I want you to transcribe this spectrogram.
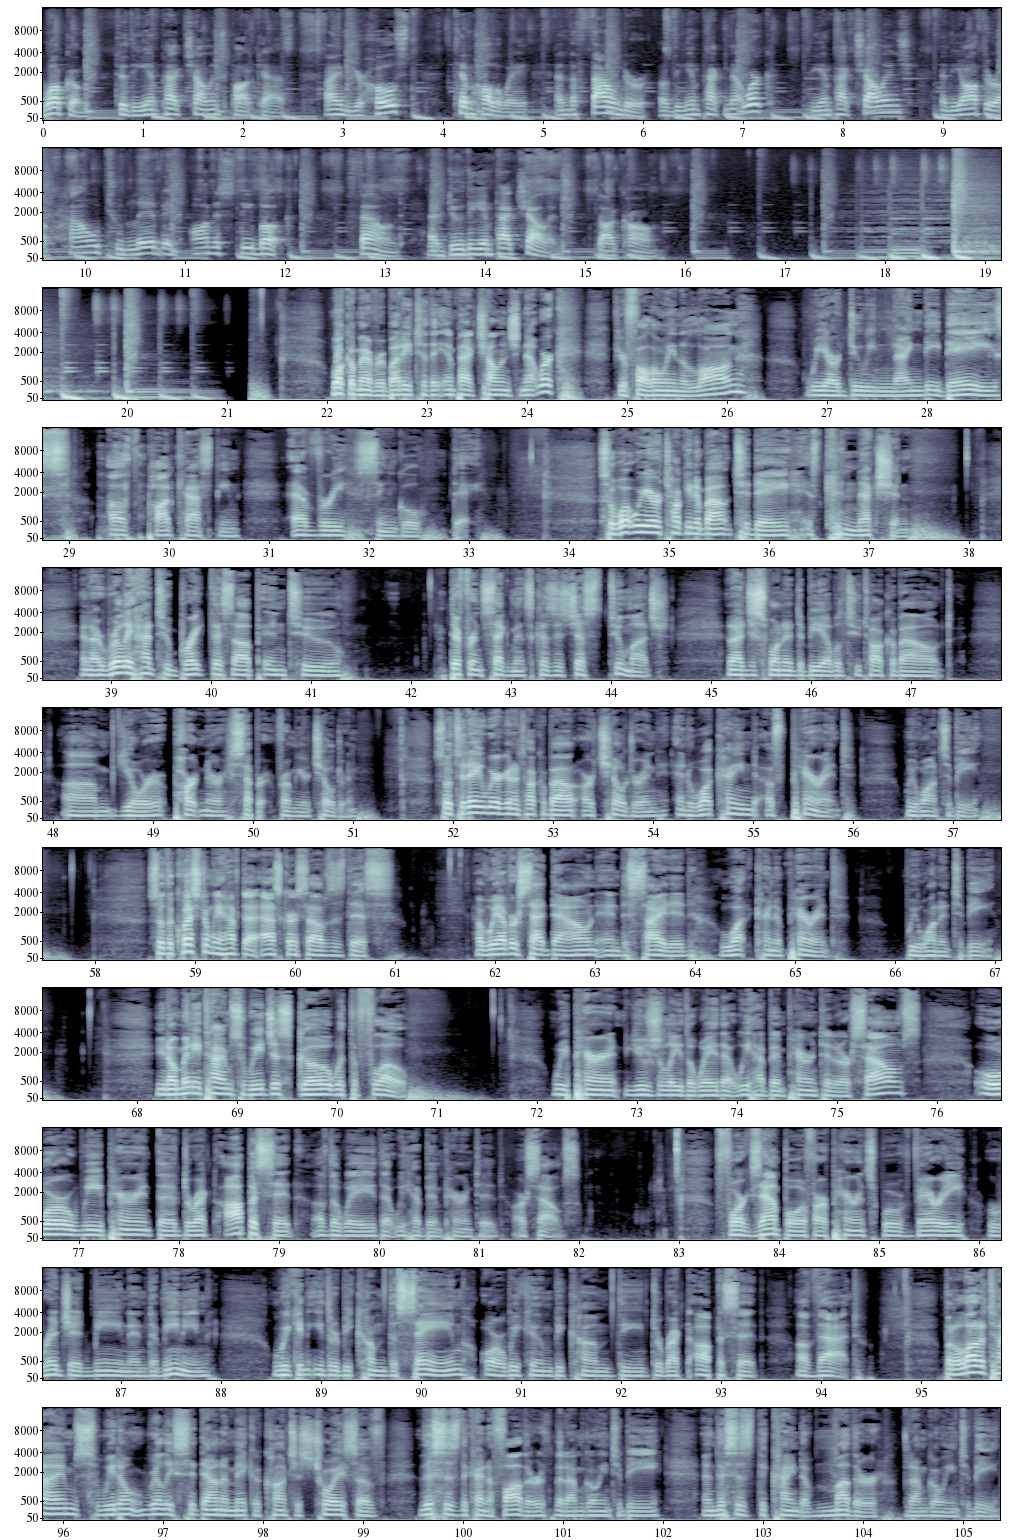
Welcome to the Impact Challenge podcast. I am your host, Tim Holloway, and the founder of the Impact Network, the Impact Challenge, and the author of How to Live in Honesty book, found at dotheimpactchallenge.com. Welcome, everybody, to the Impact Challenge Network. If you're following along, we are doing 90 days of podcasting every single day. So, what we are talking about today is connection. And I really had to break this up into different segments because it's just too much. And I just wanted to be able to talk about um, your partner separate from your children. So today we're going to talk about our children and what kind of parent we want to be. So the question we have to ask ourselves is this Have we ever sat down and decided what kind of parent we wanted to be? You know, many times we just go with the flow. We parent usually the way that we have been parented ourselves, or we parent the direct opposite of the way that we have been parented ourselves. For example, if our parents were very rigid, mean, and demeaning, we can either become the same or we can become the direct opposite of that. But a lot of times we don't really sit down and make a conscious choice of this is the kind of father that I'm going to be, and this is the kind of mother that I'm going to be.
